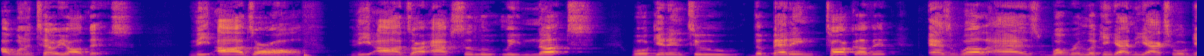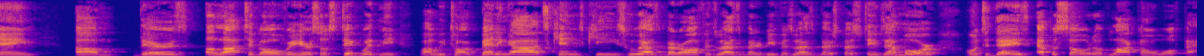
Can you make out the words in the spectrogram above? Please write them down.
I want to tell y'all this: the odds are off. The odds are absolutely nuts. We'll get into the betting talk of it, as well as what we're looking at in the actual game. Um, there's a lot to go over here, so stick with me while we talk betting odds, Ken's keys, who has a better offense, who has a better defense, who has better special teams, and more on today's episode of Locked On Wolfpack.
